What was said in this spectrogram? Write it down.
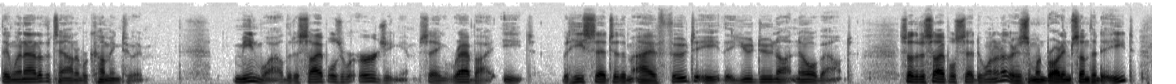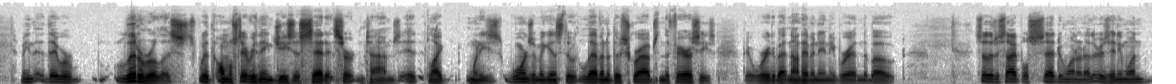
They went out of the town and were coming to him. Meanwhile, the disciples were urging him, saying, Rabbi, eat. But he said to them, I have food to eat that you do not know about. So the disciples said to one another, Has someone brought him something to eat? I mean, they were literalists with almost everything Jesus said at certain times. It, like when he warns them against the leaven of the scribes and the Pharisees, they're worried about not having any bread in the boat. So the disciples said to one another, Has anyone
